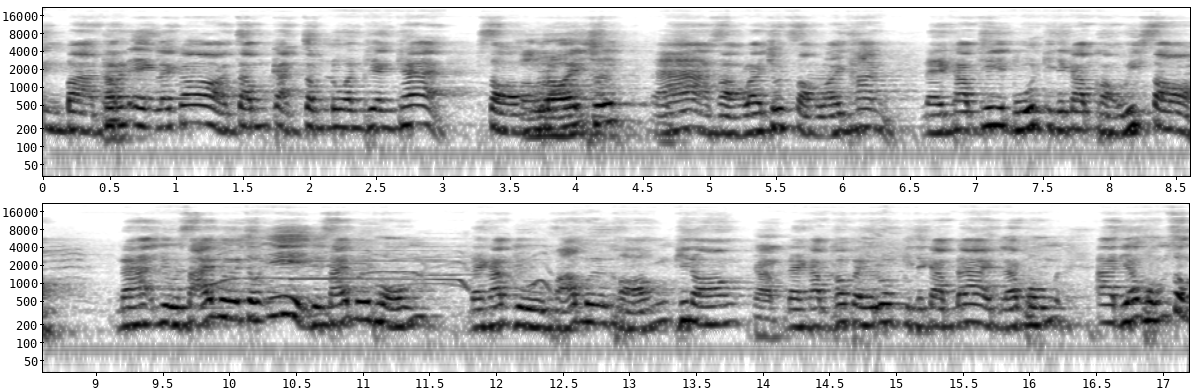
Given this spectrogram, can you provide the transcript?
1 บาทครัเท่าบนั้นเองแล้วก็จำกัดจำนวนเพียงแค่ 200 ชุดอ่า200 ชุด 200 ท่านนะครับที่บูธกิจกรรมของวิกซอนะฮะอยู่ซ้ายมือโจอี้อยู่ซ้ายมือผมนะครับอยู่ขวามือของพี่น้องครับนะครับเข้าไปร่วมกิจกรรมได้แล้วผมอ่าเดี๋ยวผมส่ง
